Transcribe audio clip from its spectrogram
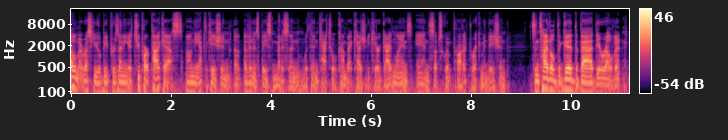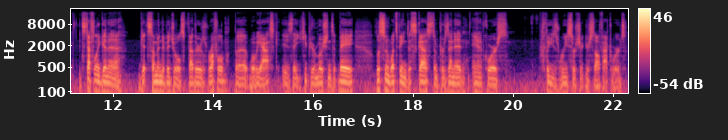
Element Rescue will be presenting a two part podcast on the application of evidence based medicine within tactical combat casualty care guidelines and subsequent product recommendation. It's entitled The Good, the Bad, the Irrelevant. It's definitely going to get some individuals' feathers ruffled, but what we ask is that you keep your emotions at bay, listen to what's being discussed and presented, and of course, please research it yourself afterwards.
